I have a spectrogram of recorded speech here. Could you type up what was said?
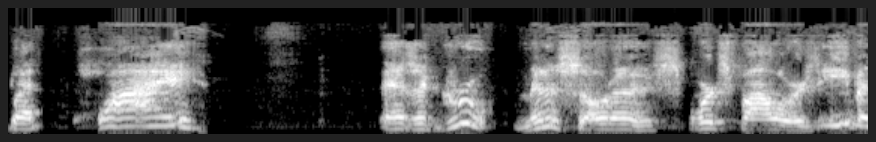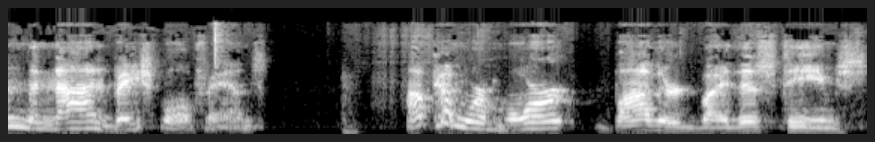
But why, as a group, Minnesota sports followers, even the non-baseball fans, how come we're more bothered by this team's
